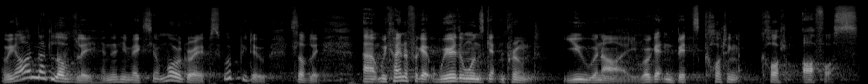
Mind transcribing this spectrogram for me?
And we, oh, isn't that lovely? And then he makes you know, more grapes. Whoopie doo. It's lovely. Uh, we kind of forget we're the ones getting pruned you and I. We're getting bits cutting, cut off us,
